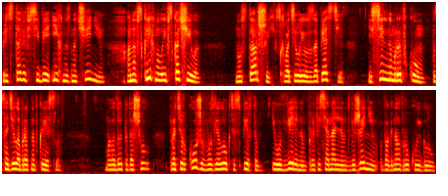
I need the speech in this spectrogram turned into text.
Представив себе их назначение, она вскрикнула и вскочила, но старший схватил ее за запястье и сильным рывком посадил обратно в кресло. Молодой подошел, протер кожу возле локтя спиртом и уверенным профессиональным движением вогнал в руку иглу.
